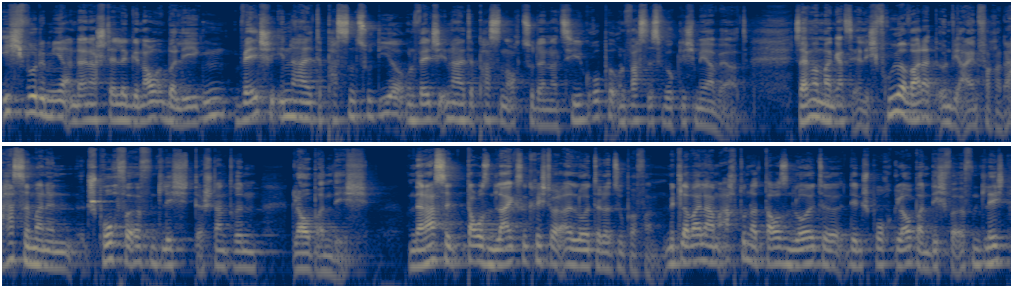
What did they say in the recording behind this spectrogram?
ich würde mir an deiner Stelle genau überlegen, welche Inhalte passen zu dir und welche Inhalte passen auch zu deiner Zielgruppe und was ist wirklich Mehrwert. Seien wir mal ganz ehrlich, früher war das irgendwie einfacher. Da hast du mal einen Spruch veröffentlicht, da stand drin, glaub an dich. Und dann hast du 1000 Likes gekriegt, weil alle Leute das super fanden. Mittlerweile haben 800.000 Leute den Spruch Glaub an dich veröffentlicht.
